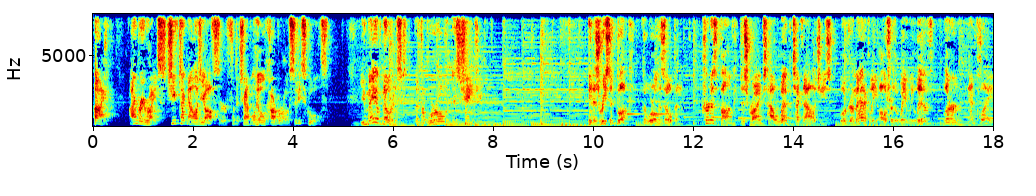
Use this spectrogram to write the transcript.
Hi, I'm Ray Rice, Chief Technology Officer for the Chapel Hill Carrboro City Schools. You may have noticed that the world is changing. In his recent book, The World is Open, Curtis Bonk describes how web technologies will dramatically alter the way we live, learn, and play.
